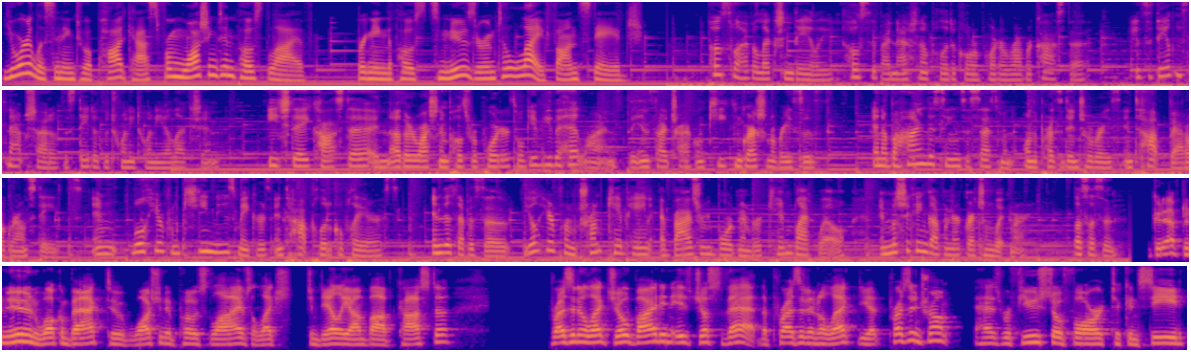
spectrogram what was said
You're listening to a podcast from Washington Post Live, bringing the Post's newsroom to life on stage. Post Live Election Daily, hosted by national political reporter Robert Costa, is a daily snapshot of the state of the 2020 election. Each day, Costa and other Washington Post reporters will give you the headlines, the inside track on key congressional races, and a behind the scenes assessment on the presidential race in top battleground states. And we'll hear from key newsmakers and top political players. In this episode, you'll hear from Trump Campaign Advisory Board member Ken Blackwell and Michigan Governor Gretchen Whitmer. Let's listen. Good afternoon. Welcome back to Washington Post Live's Election Daily. I'm Bob Costa. President elect Joe Biden is just that, the president elect, yet President Trump has refused so far to concede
